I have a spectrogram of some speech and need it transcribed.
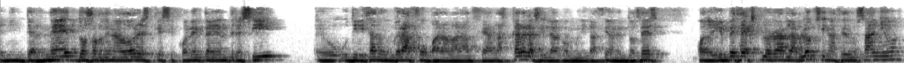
en Internet dos ordenadores que se conectan entre sí eh, utilizando un grafo para balancear las cargas y la comunicación. Entonces, cuando yo empecé a explorar la blockchain hace dos años,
